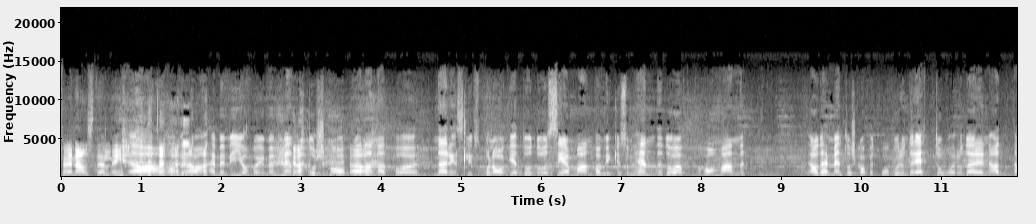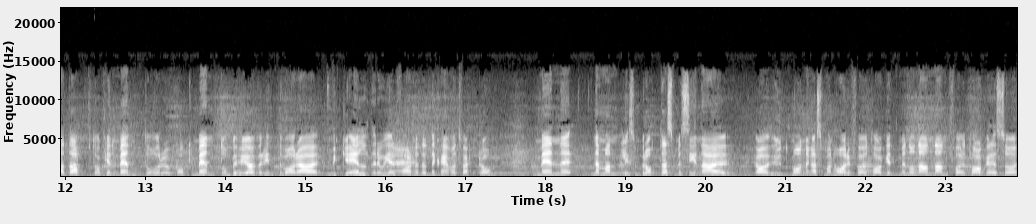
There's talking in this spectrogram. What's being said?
för en anställning. Ja, vad bra. Men vi jobbar ju med mentorskap bland annat på Näringslivsbolaget och då ser man vad mycket som händer. Då har man Ja, det här mentorskapet pågår under ett år och där är en ad- adapt och en mentor och mentorn behöver inte vara mycket äldre och erfaren utan det kan ju vara tvärtom. Men eh, när man liksom brottas med sina ja, utmaningar som man har i företaget med någon annan företagare så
